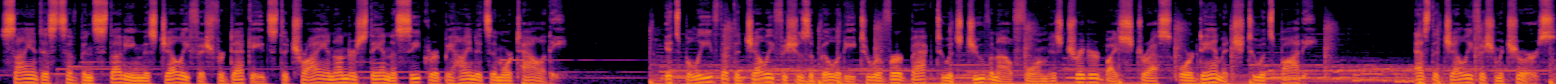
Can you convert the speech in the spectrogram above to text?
Scientists have been studying this jellyfish for decades to try and understand the secret behind its immortality. It's believed that the jellyfish's ability to revert back to its juvenile form is triggered by stress or damage to its body. As the jellyfish matures,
